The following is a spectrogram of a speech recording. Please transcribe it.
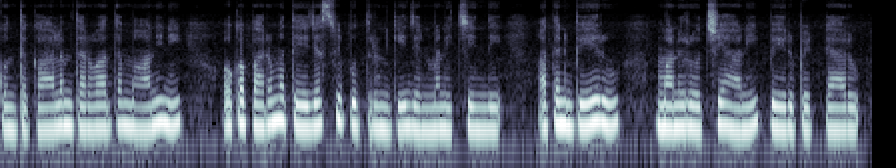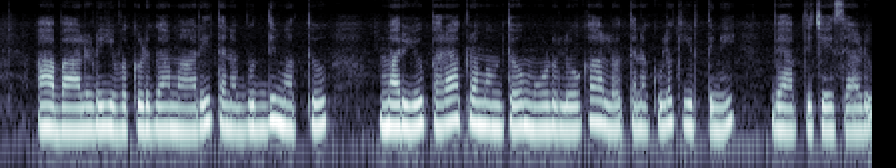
కొంతకాలం తర్వాత మానిని ఒక పరమ తేజస్వి పుత్రునికి జన్మనిచ్చింది. అతని పేరు మనురోచ్య అని పేరు పెట్టారు. ఆ బాలుడు యువకుడిగా మారి తన బుద్ధిమత్తు మరియు పరాక్రమంతో మూడు లోకాల్లో తన కులకీర్తిని వ్యాప్తి చేశాడు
